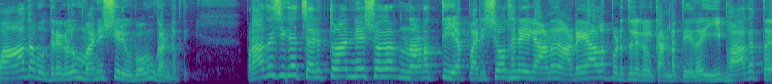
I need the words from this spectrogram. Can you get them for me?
പാദമുദ്രകളും മനുഷ്യരൂപവും കണ്ടെത്തി. പ്രാദേശിക ചരിത്രാന്വേഷകർ നടത്തിയ പരിശോധനയിലാണ് അടയാളപ്പെടുത്തലുകൾ കണ്ടെത്തിയത്. ഈ ഭാഗത്ത്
